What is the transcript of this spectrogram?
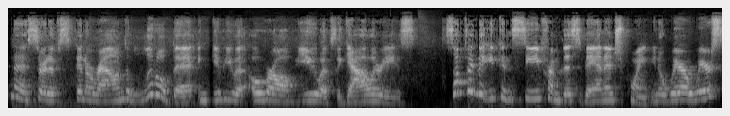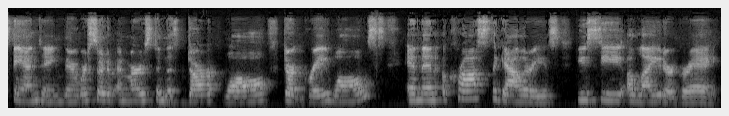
I'm going to sort of spin around a little bit and give you an overall view of the galleries. Something that you can see from this vantage point, you know, where we're standing there, we're sort of immersed in this dark wall, dark gray walls. And then across the galleries, you see a lighter gray.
